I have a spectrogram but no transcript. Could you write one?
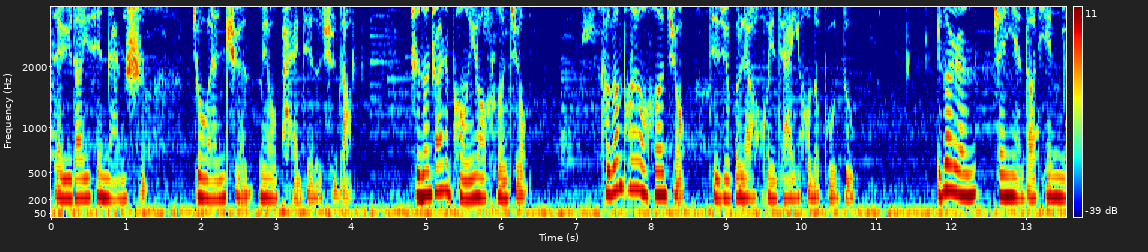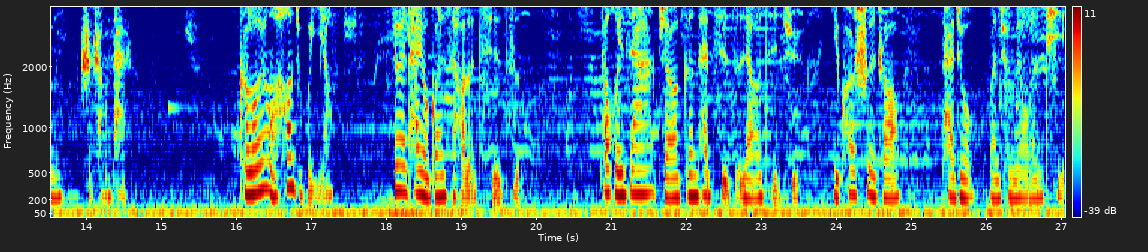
再遇到一些难事，就完全没有排解的渠道。只能抓着朋友喝酒，可跟朋友喝酒解决不了回家以后的孤独。一个人睁眼到天明是常态，可罗永浩就不一样，因为他有关系好的妻子，他回家只要跟他妻子聊几句，一块睡着，他就完全没有问题。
